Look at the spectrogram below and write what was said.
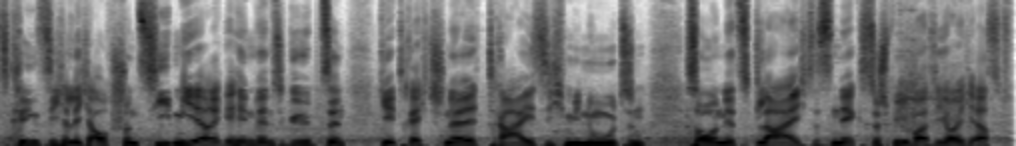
Das kriegen sicherlich auch schon Siebenjährige hin, wenn sie geübt sind, geht recht schnell, 30 Minuten. So und jetzt gleich das nächste Spiel, was ich euch erst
